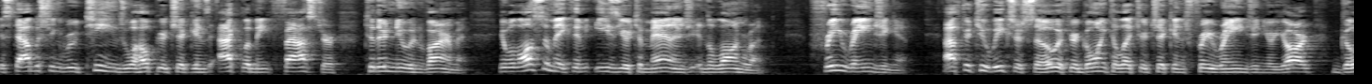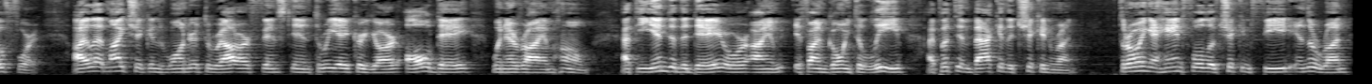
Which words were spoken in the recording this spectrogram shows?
Establishing routines will help your chickens acclimate faster to their new environment. It will also make them easier to manage in the long run. Free ranging it. After two weeks or so, if you're going to let your chickens free range in your yard, go for it. I let my chickens wander throughout our fenced in three acre yard all day whenever I am home. At the end of the day, or I am, if I'm going to leave, I put them back in the chicken run. Throwing a handful of chicken feed in the run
